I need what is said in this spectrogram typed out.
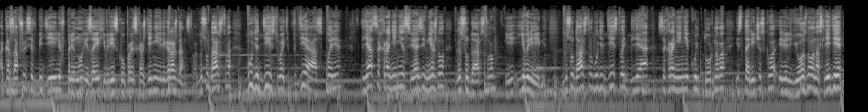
оказавшихся в беде или в плену из-за их еврейского происхождения или гражданства. Государство будет действовать в диаспоре для сохранения связи между государством и евреями. Государство будет действовать для сохранения культурного, исторического и религиозного наследия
